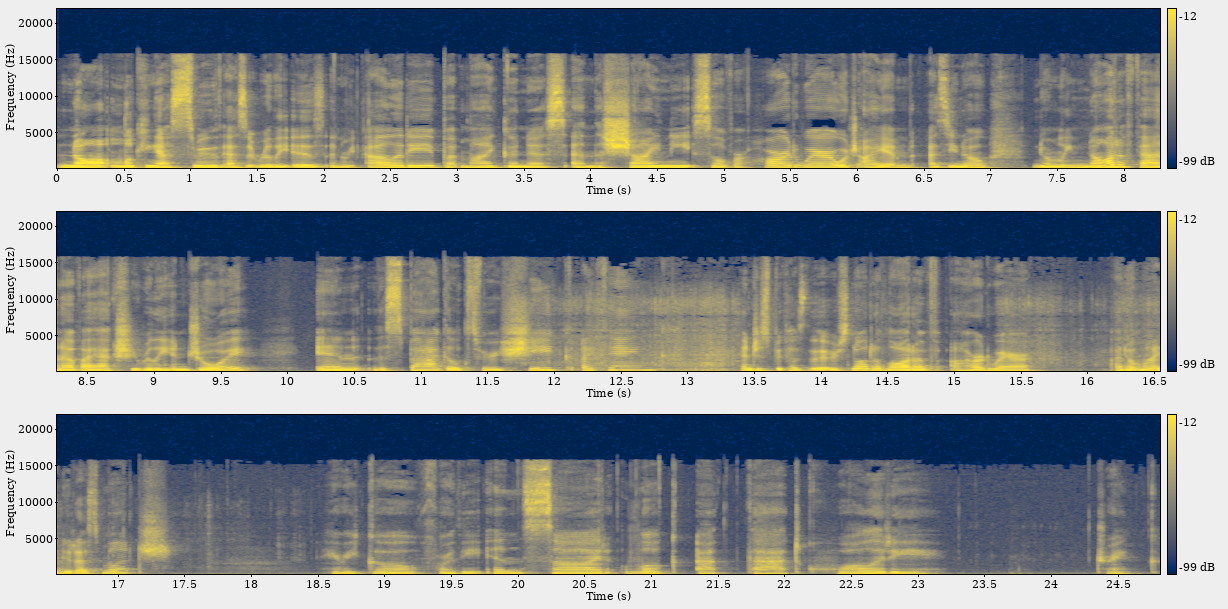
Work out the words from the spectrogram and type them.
not looking as smooth as it really is in reality but my goodness and the shiny silver hardware which i am as you know normally not a fan of i actually really enjoy in this bag. It looks very chic, I think. And just because there's not a lot of hardware, I don't mind it as much. Here we go for the inside. Look at that quality. Drink.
